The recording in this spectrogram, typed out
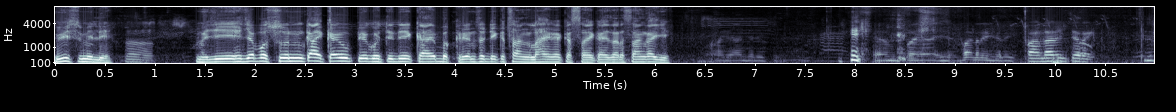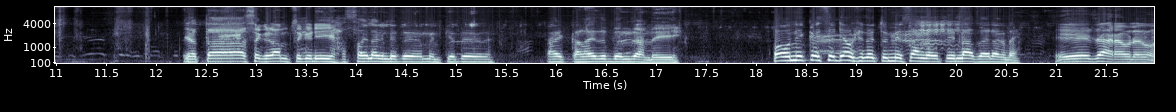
वीस मिली. म्हणजे ह्याच्यापासून काय काय उपयोग होते ते? काय बकऱ्यांसाठी का चांगला आहे का कसं आहे? काय जरा सांगा की. हे आता सगळं आमच्याकडे हसायला लागले तर म्हणते तर काय कळायचं बंद झालंय. पाहुणे कशासाठी औषध आहे तुम्ही सांगा ते लाजायला लागलाय. हे झारावलं हो.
